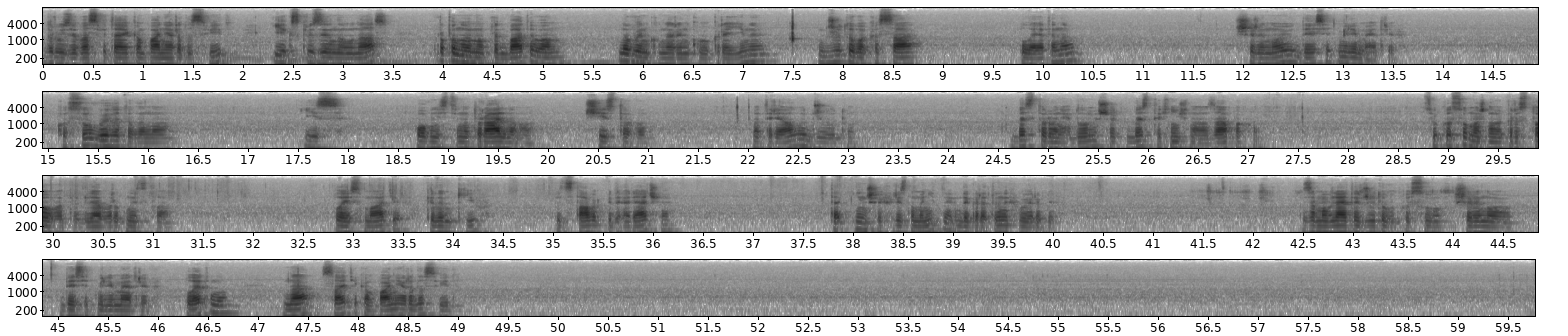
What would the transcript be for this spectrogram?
Друзі, вас вітає компанія Радосвіт і ексклюзивно у нас пропонуємо придбати вам новинку на ринку України джутова коса плетена шириною 10 мм. Косу виготовлено із повністю натурального чистого матеріалу джуту, без сторонніх домішок, без технічного запаху. Цю косу можна використовувати для виробництва плейсматів, килимків, підставок під гаряче та інших різноманітних декоративних виробів. Замовляйте джутову косу шириною 10 мм плетену на сайті компанії Родосвіт.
